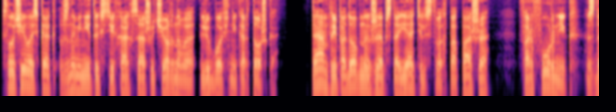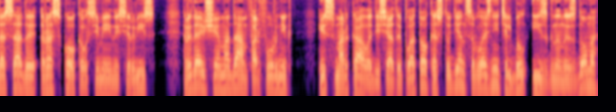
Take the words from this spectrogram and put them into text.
Случилось, как в знаменитых стихах Саши Черного «Любовь не картошка». Там, при подобных же обстоятельствах, папаша Фарфурник с досады раскокал семейный сервиз, рыдающая мадам Фарфурник исморкала десятый платок, а студент-соблазнитель был изгнан из дома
